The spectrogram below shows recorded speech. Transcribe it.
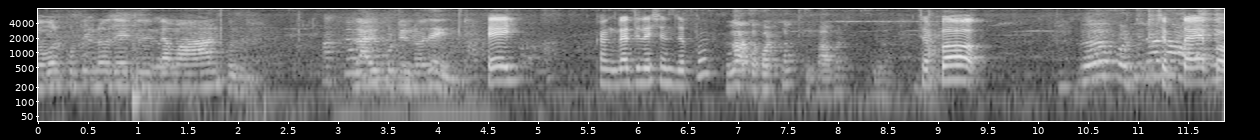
ఎవరు పుట్టినరోజు అయితే తిందామా అనుకున్నాను. అక్క రావి పుట్టినరోజు అయింది. ఏయ్ కంగ్రాచులేషన్ చెప్పు. ఇంకా అక్క పట్టుకో ఈ పాప. చెప్పు. చెప్తా చెప్పు.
